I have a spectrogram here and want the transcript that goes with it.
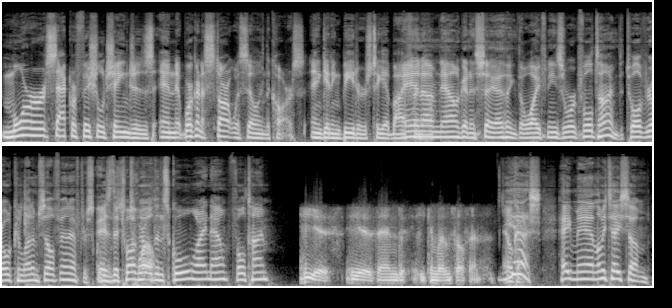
more sacrificial changes, and we're going to start with selling the cars and getting beaters to get by. And now. I'm now going to say I think the wife needs to work full time. The 12 year old can let himself in after school. Is the 12 year old in school right now, full time? He is. He is, and he can let himself in. Okay. Yes. Hey, man, let me tell you something.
